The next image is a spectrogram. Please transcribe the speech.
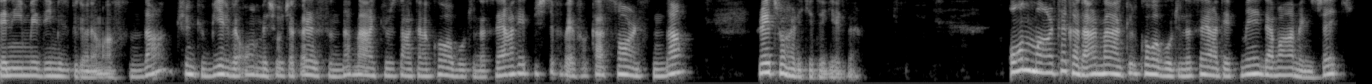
deneyimlediğimiz bir dönem aslında. Çünkü 1 ve 15 Ocak arasında Merkür zaten Kova burcunda seyahat etmişti ve fakat sonrasında retro harekete girdi. 10 Mart'a kadar Merkür Kova burcunda seyahat etmeye devam edecek.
